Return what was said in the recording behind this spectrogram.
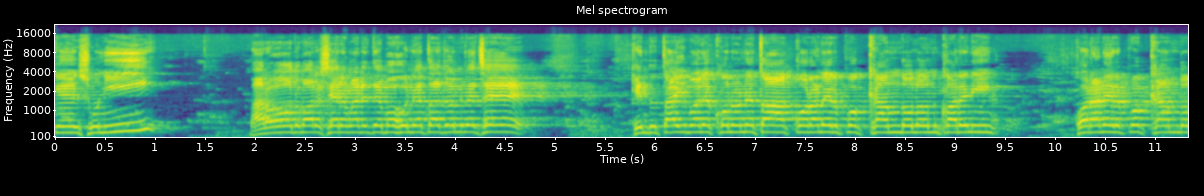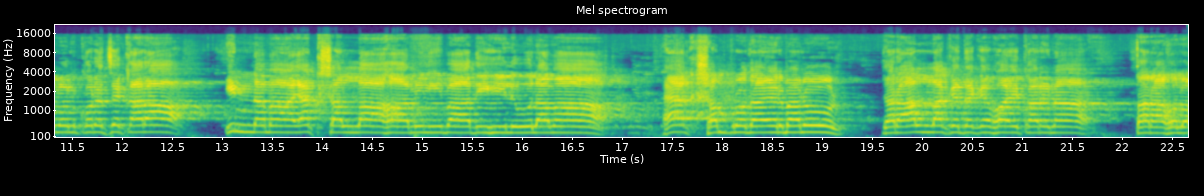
কে শুনি? ভারতবর্ষের মাটিতে বহু নেতা জন্মেছে, কিন্তু তাই বলে কোন নেতা কোরআনের পক্ষে আন্দোলন করেনি। কোরআনের পক্ষে আন্দোলন করেছে কারা? ইন্নামা এক সম্প্রদায়ের মানুষ যারা আল্লাহকে দেখে ভয় করে না, তারা হলো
